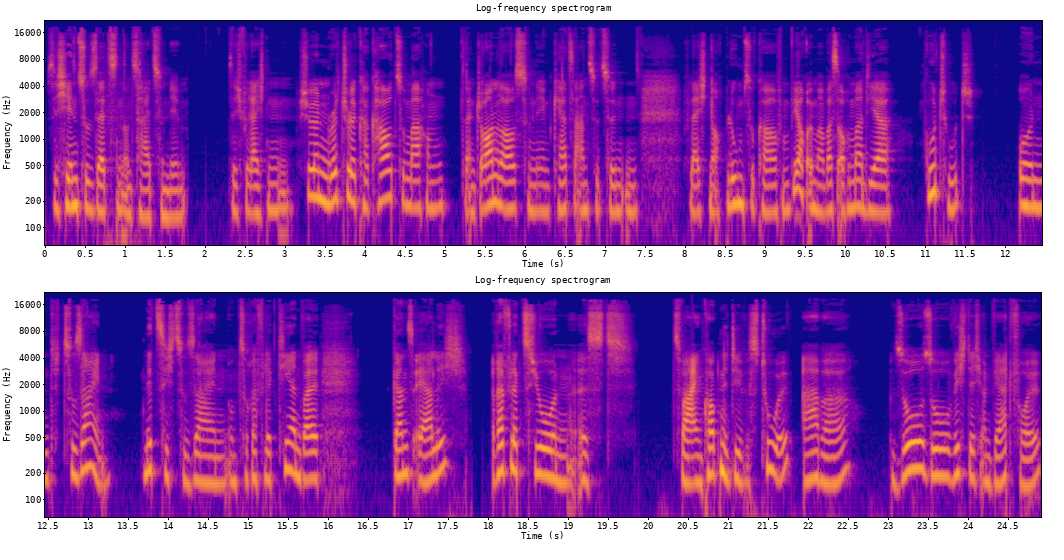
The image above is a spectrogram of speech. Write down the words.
sich hinzusetzen und Zeit zu nehmen. Sich vielleicht einen schönen Ritual Kakao zu machen, sein Journal rauszunehmen, Kerze anzuzünden, vielleicht noch Blumen zu kaufen, wie auch immer, was auch immer dir gut tut. Und zu sein, mit sich zu sein, um zu reflektieren, weil ganz ehrlich, Reflexion ist zwar ein kognitives Tool, aber so, so wichtig und wertvoll,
